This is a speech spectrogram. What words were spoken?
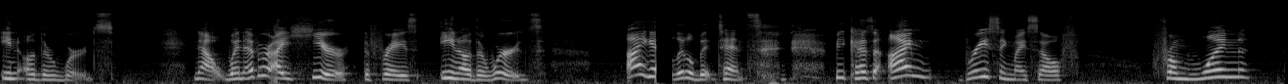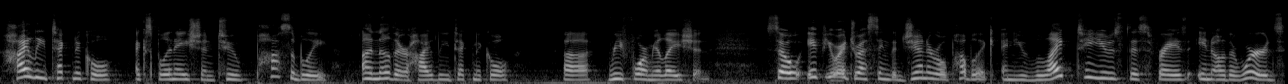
in other words. Now, whenever I hear the phrase, in other words, I get a little bit tense because I'm bracing myself from one highly technical explanation to possibly another highly technical uh, reformulation. So if you're addressing the general public and you like to use this phrase in other words,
